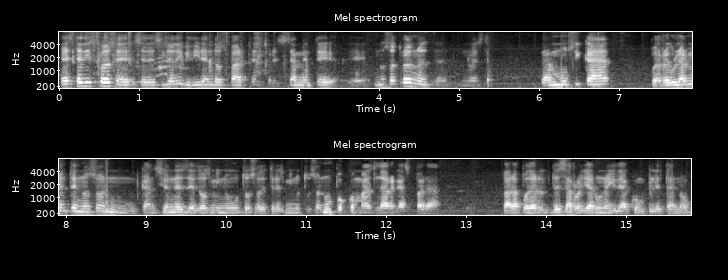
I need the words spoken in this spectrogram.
este disco se, decidió dividir en dos partes, precisamente. Eh, nosotros, nuestra, música, pues regularmente no son canciones de dos minutos o de tres minutos, son un poco más largas para, para poder desarrollar una idea completa, ¿no?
